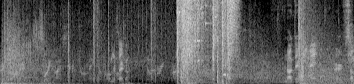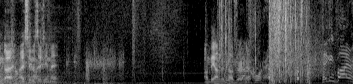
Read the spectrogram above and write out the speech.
very hard. 45 seconds remain. Open the circle. Knocked their teammate. Or some guy. I assume it's their teammate. I'm beyond this house Rings right around the now. corner. Taking fire.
